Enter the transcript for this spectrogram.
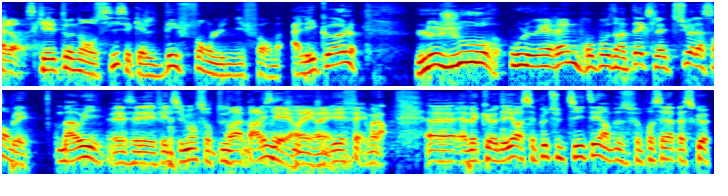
Alors, ce qui est étonnant aussi, c'est qu'elle défend l'uniforme à l'école le jour où le RN propose un texte là-dessus à l'Assemblée. Bah oui, c'est effectivement surtout on a parlé hier, qui, lui est fait, voilà. Euh, avec euh, d'ailleurs assez peu de subtilité un peu ce procès-là parce que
